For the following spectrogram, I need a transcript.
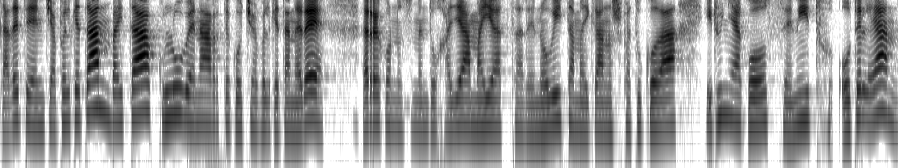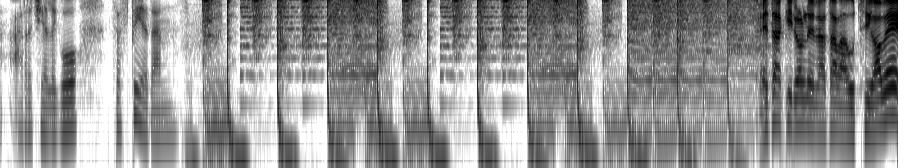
kadeteen txapelketan baita kluben arteko txapelketan ere. Errekonozumentu jaia maiatzaren hogeita maikan ospatuko da Iruñako zenit hotelean arratxaleko zazpietan. Eta kirolen atala utzi gabe,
